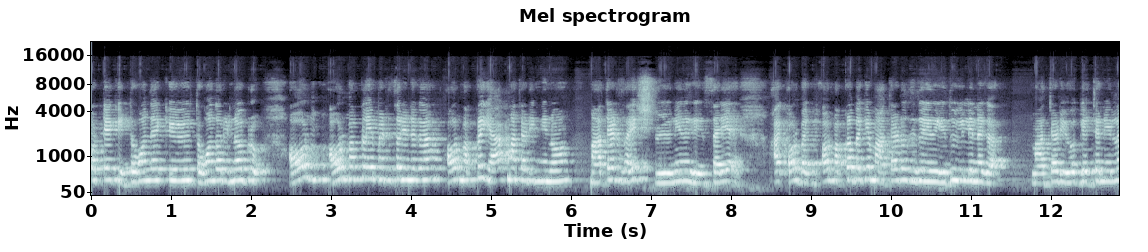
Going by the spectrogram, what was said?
ಕೊಟ್ಟೇಕಿ, ತೊಗೊಂಡಾಕಿ, ತೊಗೊಂಡವ್ರು ಇನ್ನೊಬ್ರು. ಅವ್ರ ಅವ್ರ ಮಕ್ಳು ಏನು ಮಾಡಿರ್ತಾರೆ ನಿನಗೆ? ಅವ್ರ ಮಕ್ಳಿಗೆ ಯಾಕೆ ಮಾತಾಡಿ ನೀನು? ಮಾತಾಡಿದ್ರೆ ನಿನಗೆ ಸರಿ ಅವ್ರ ಬಗ್ಗೆ ಅವ್ರ ಮಕ್ಕಳ ಬಗ್ಗೆ ಮಾತಾಡೋದು ಇದು ಇದು ಇಲ್ಲ ಮಾತಾಡೋ ಯೋಗ್ಯತೆನಿಲ್ಲ,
